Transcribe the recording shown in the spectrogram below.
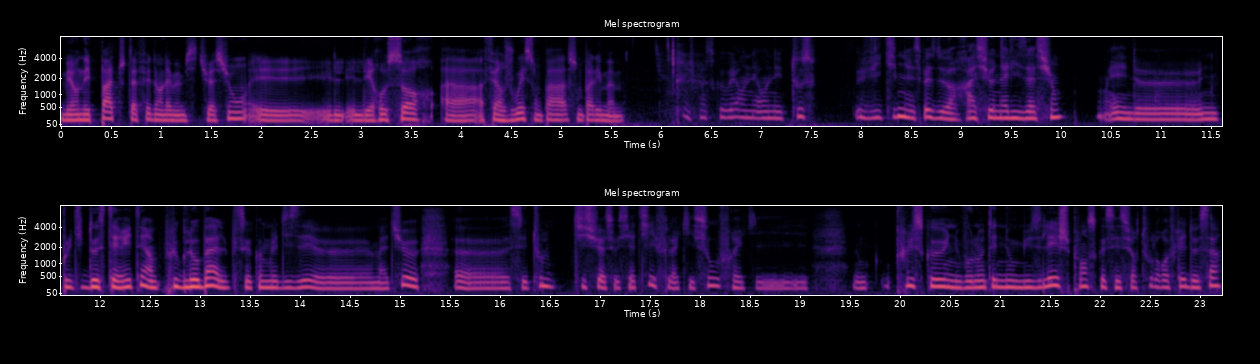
mais on n'est pas tout à fait dans la même situation et, les ressorts à, faire jouer sont pas sont pas les mêmes. Je pense que oui, on est on est tous victimes d'une espèce de rationalisation et d'une politique d'austérité un plus globale, puisque comme le disait euh, Mathieu, euh, c'est tout le tissu associatif là qui souffre et qui donc plus qu'une volonté de nous museler, je pense que c'est surtout le reflet de ça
